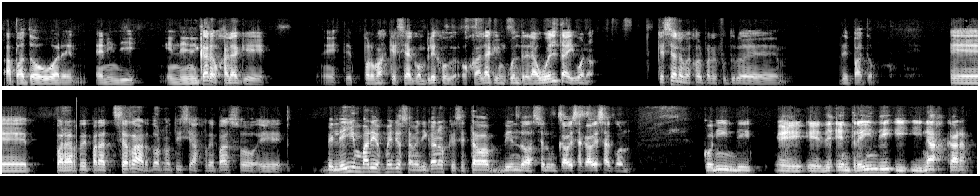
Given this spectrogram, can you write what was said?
a Pato Howard en, en Indy, IndyCar. Ojalá que, este, por más que sea complejo, ojalá que encuentre la vuelta y bueno, que sea lo mejor para el futuro de, de Pato. Eh, para, para, cerrar, dos noticias, repaso. Eh, leí en varios medios americanos que se estaba viendo hacer un cabeza a cabeza con, con Indy, eh, entre Indy y, y NASCAR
